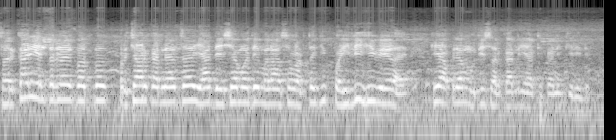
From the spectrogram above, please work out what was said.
सरकारी यंत्रणेमार्फत प्रचार करण्याचं या देशामध्ये मला असं वाटतं की पहिली ही वेळ आहे की आपल्या मोदी सरकारने या ठिकाणी केलेली आहे.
